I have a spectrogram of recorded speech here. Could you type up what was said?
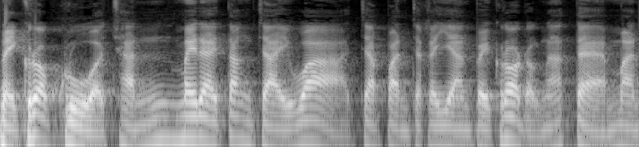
ในครอบครัวฉันไม่ได้ตั้งใจว่าจะปั่นจักรยานไปคลอดหรอกนะ แต่มัน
